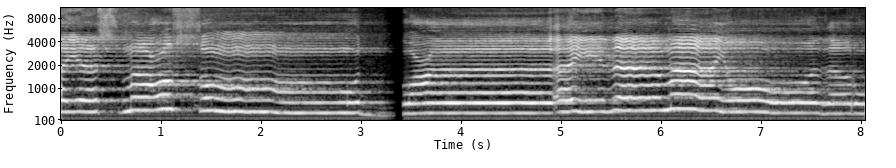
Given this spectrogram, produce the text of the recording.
ولا يسمع الصم الدعاء إذا ما ينذرون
